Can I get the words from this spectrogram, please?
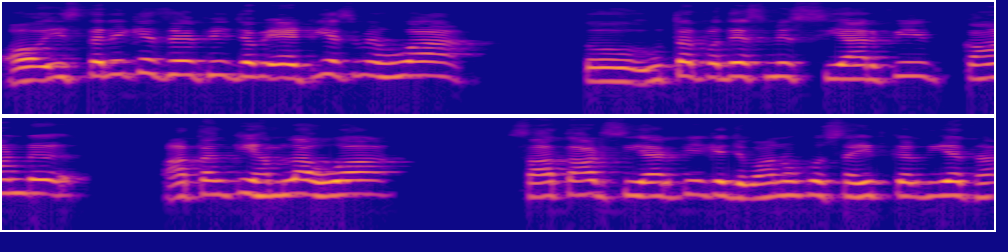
और इस तरीके से फिर जब एटीएस में हुआ तो उत्तर प्रदेश में सीआरपी कांड आतंकी हमला हुआ। सात आठ सीआरपी के जवानों को शहीद कर दिया था।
